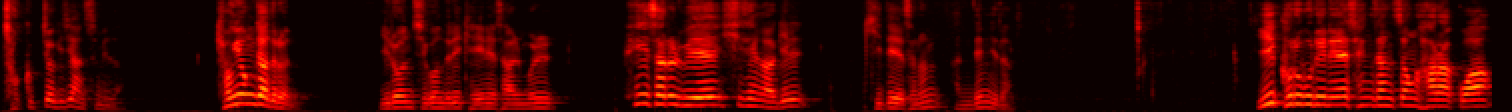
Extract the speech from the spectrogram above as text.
적극적이지 않습니다. 경영자들은 이런 직원들이 개인의 삶을 회사를 위해 희생하길 기대해서는 안 됩니다. 이 그룹으로 인해 생산성 하락과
